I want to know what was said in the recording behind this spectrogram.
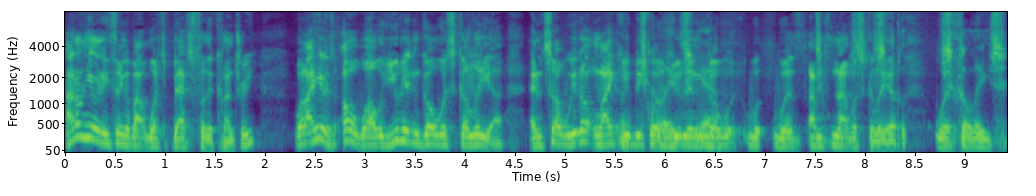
I don't hear anything about what's best for the country. What I hear is, oh well, you didn't go with Scalia, and so we don't like you because Scalise, you didn't yeah. go with, with, with, I'm not with Scalia, with Scalise,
